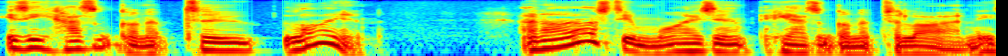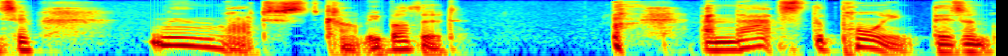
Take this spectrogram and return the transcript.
is he hasn't gone up to Lion. And I asked him why he hasn't gone up to Lion. He said, "Mm, I just can't be bothered. and that's the point. There's an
